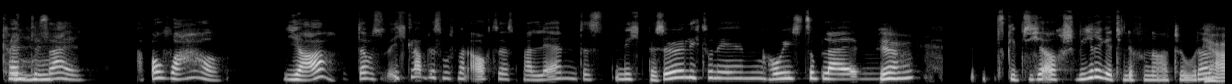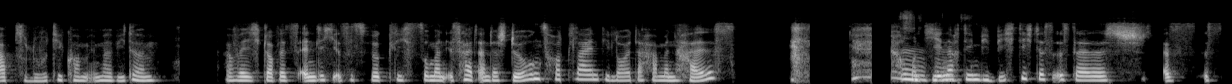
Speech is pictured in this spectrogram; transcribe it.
könnte mhm. sein. Oh wow. Ja, das, ich glaube, das muss man auch zuerst mal lernen, das nicht persönlich zu nehmen, ruhig zu bleiben. Ja. Es gibt sicher auch schwierige Telefonate, oder? Ja, absolut. Die kommen immer wieder. Aber ich glaube, letztendlich ist es wirklich so, man ist halt an der Störungshotline, die Leute haben einen Hals. Und mhm. je nachdem, wie wichtig das ist, das, es ist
